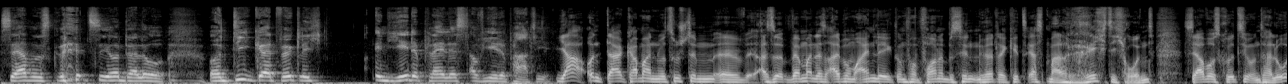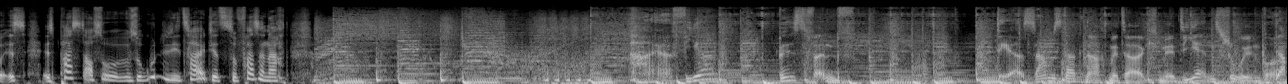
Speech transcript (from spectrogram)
Servus, Grüezi und Hallo. Und die gehört wirklich in jede Playlist, auf jede Party. Ja, und da kann man nur zustimmen. Äh, also, wenn man das Album einlegt und von vorne bis hinten hört, da geht's erstmal richtig rund. Servus, Grüezi und Hallo. Ist, es passt auch so, so gut in die Zeit jetzt zur Fasenacht. HR4 bis 5. Der Samstagnachmittag mit Jens Schulenburg. Ja,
